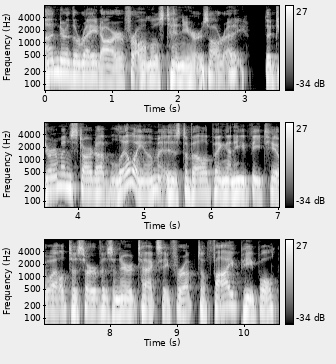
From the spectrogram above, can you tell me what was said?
under the radar for almost 10 years already. The German startup Lilium is developing an eVTOL to serve as an air taxi for up to five people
